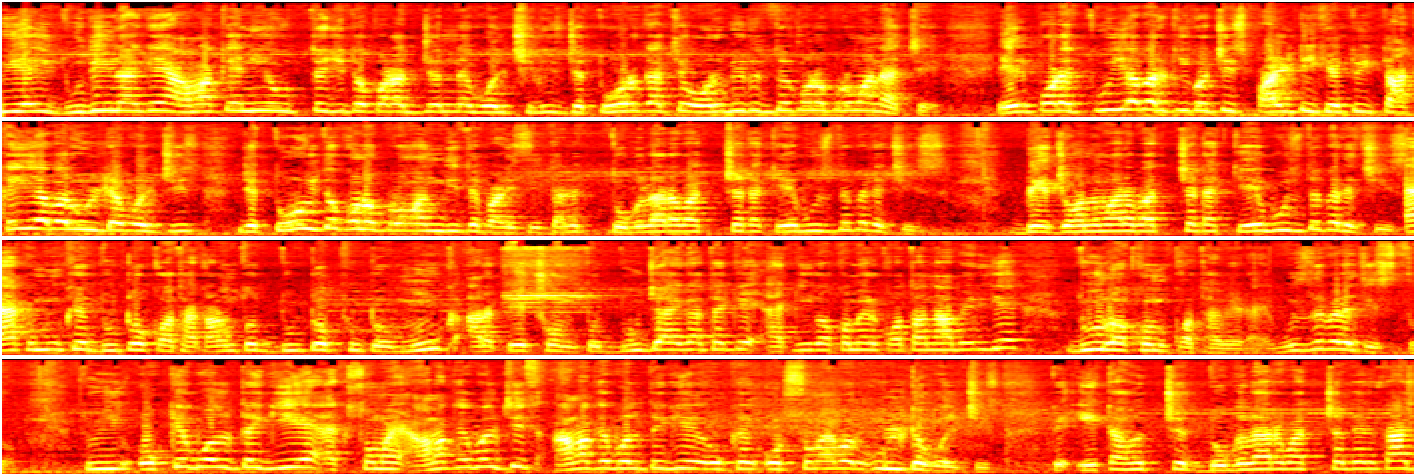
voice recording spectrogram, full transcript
তুই এই দুদিন আগে আমাকে নিয়ে উত্তেজিত করার জন্য বলছিলিস যে তোর কাছে ওর বিরুদ্ধে কোনো প্রমাণ আছে। এরপরে তুই আবার কি করছিস? পাল্টি খেয়ে তুই তাকেই আবার উল্টে বলছিস যে তুই তো কোনো প্রমাণ দিতে পারিসনি। তাহলে তোগলার বাচ্চাটা কে বুঝতে পেরেছিস? বেজন্মার বাচ্চাটা কে বুঝতে পেরেছিস? এক মুখে দুটো কথা, কারণ তোর দুটো ফুটো, মুখ আর পেছন। তো দু জায়গা থেকে একই রকমের কথা না বেরিয়ে দু রকম কথা বেরায়। বুঝতে পেরেছিস তো? তুই ওকে বলতে গিয়ে এক সময় আমাকে বলছিস, আমাকে বলতে গিয়ে ওকে ওর সময় আবার উল্টো বলছিস। তো এটা হচ্ছে দোগলার বাচ্চাদের কাজ,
